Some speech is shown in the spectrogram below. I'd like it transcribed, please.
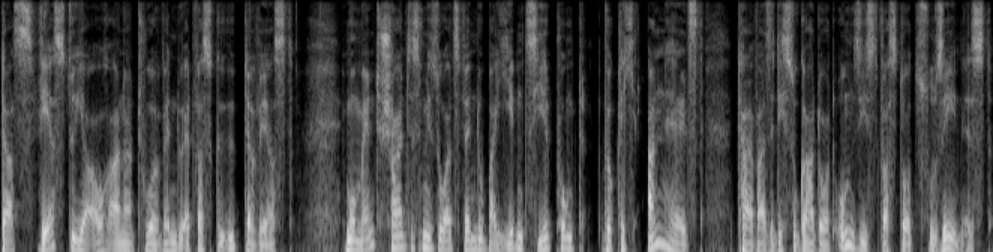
Das wärst du ja auch, Anatur, wenn du etwas geübter wärst. Im Moment scheint es mir so, als wenn du bei jedem Zielpunkt wirklich anhältst, teilweise dich sogar dort umsiehst, was dort zu sehen ist.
